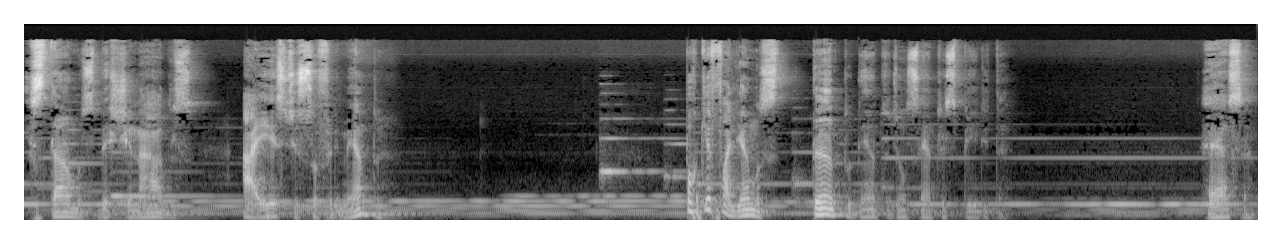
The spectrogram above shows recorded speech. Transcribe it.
Estamos destinados a este sofrimento? Por que falhamos tanto dentro de um centro espírita? Essa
